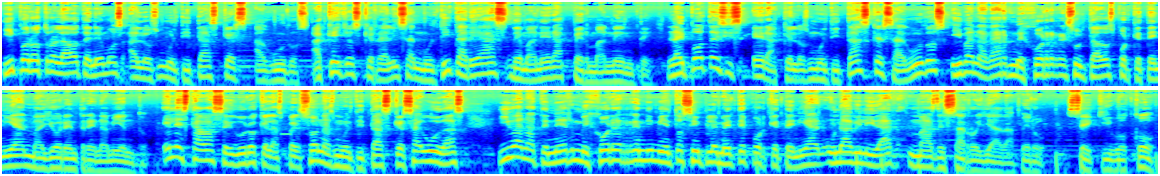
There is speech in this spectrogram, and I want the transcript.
Y por otro lado tenemos a los multitaskers agudos, aquellos que realizan multitareas de manera permanente. La hipótesis era que los multitaskers agudos iban a dar mejores resultados porque tenían mayor entrenamiento. Él estaba seguro que las personas multitaskers agudas iban a tener mejores rendimientos simplemente porque tenían una habilidad más desarrollada, pero se equivocó.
